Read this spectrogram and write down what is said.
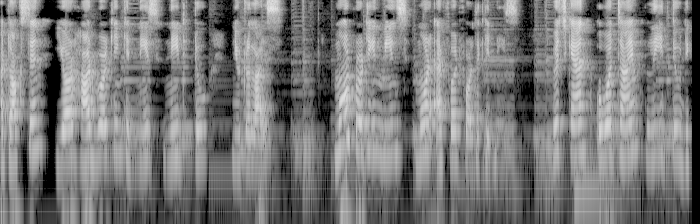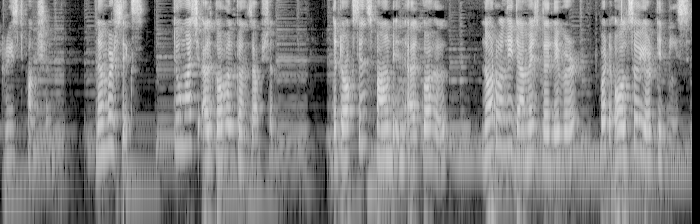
a toxin your hardworking kidneys need to neutralize. More protein means more effort for the kidneys, which can over time lead to decreased function. Number 6. Too much alcohol consumption. The toxins found in alcohol not only damage the liver but also your kidneys.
